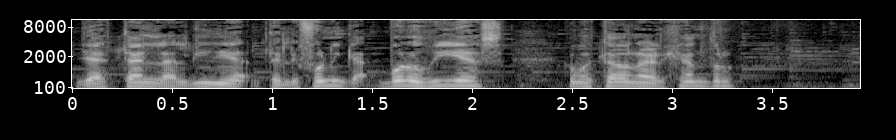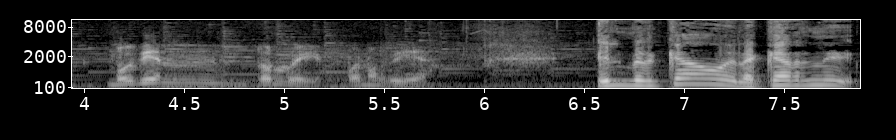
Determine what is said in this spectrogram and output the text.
ya está en la línea telefónica. Buenos días, ¿cómo está don Alejandro? Muy bien, don Luis, buenos días. El mercado de la carne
